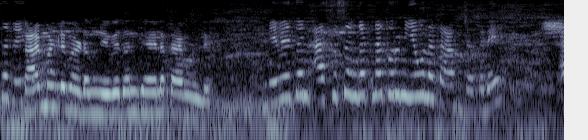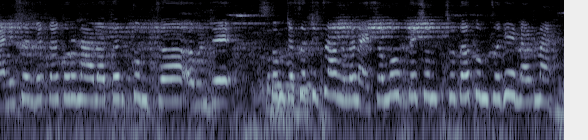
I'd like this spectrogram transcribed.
सगळे. काय म्हणले मॅडम? निवेदन घ्यायला काय म्हणले? निवेदन असं संघटना करून येऊ नका आमच्याकडे. आणि संघटना करून आला तर तुमचं म्हणजे तुमच्यासाठी चांगलं नाही. समुपदेशन सुद्धा तुमचं घेणार नाही.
